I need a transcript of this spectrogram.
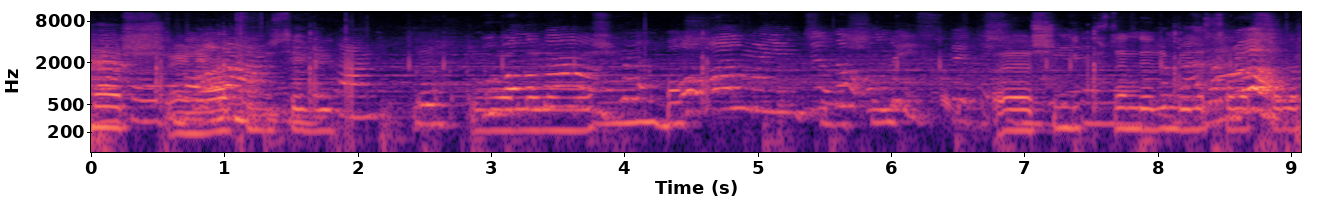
mor yani 6. seviye duvarlarım var. Ee, şimdi kuzenlerim böyle salak salak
